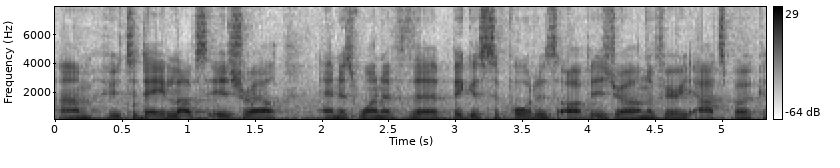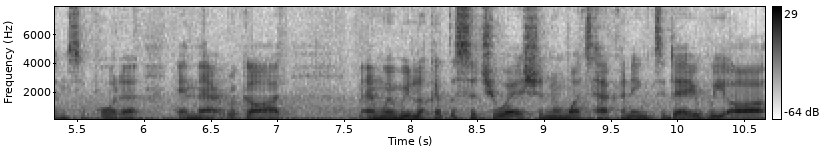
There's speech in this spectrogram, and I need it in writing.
um, who today loves Israel and is one of the biggest supporters of Israel and a very outspoken supporter in that regard. And when we look at the situation and what's happening today, we are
